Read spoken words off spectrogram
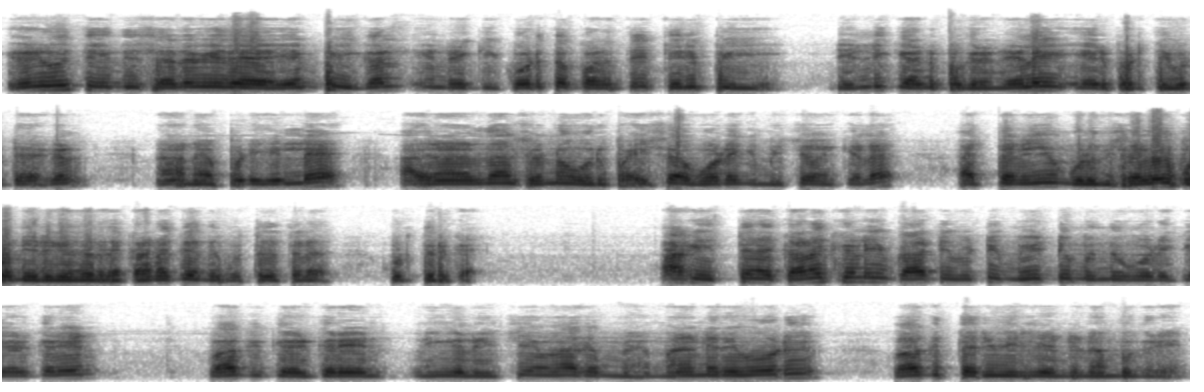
எழுபத்தைந்து சதவீத எம்பிக்கள் இன்றைக்கு கொடுத்த பணத்தை திருப்பி டெல்லிக்கு அனுப்புகிற நிலை ஏற்படுத்தி விட்டார்கள். நான் அப்படி இல்லை. அதனால தான் சொன்ன ஒரு பைசா கூட இங்கே மிச்சம் வைக்கல. அத்தனையும் உங்களுக்கு செலவு பண்ணியிருக்குங்கிற கணக்கு இந்த புத்தகத்தில் கொடுத்துருக்கேன். ஆக இத்தனை கணக்குகளையும் காட்டிவிட்டு மீண்டும் வந்து உங்களை கேட்கிறேன். வாக்கு கேட்கிறேன். நீங்கள் நிச்சயமாக ம- மனநிறைவோடு வாக்கு தருவீர்கள் என்று நம்புகிறேன்.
